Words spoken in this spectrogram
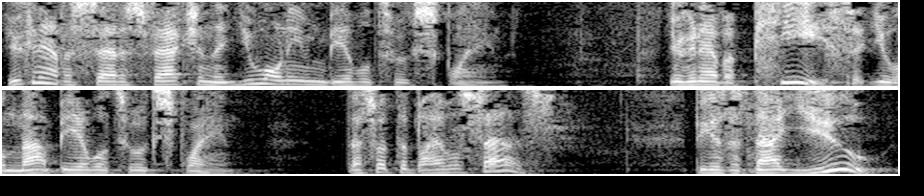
you're going to have a satisfaction that you won't even be able to explain. You're going to have a peace that you will not be able to explain. That's what the Bible says. Because it's not you.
